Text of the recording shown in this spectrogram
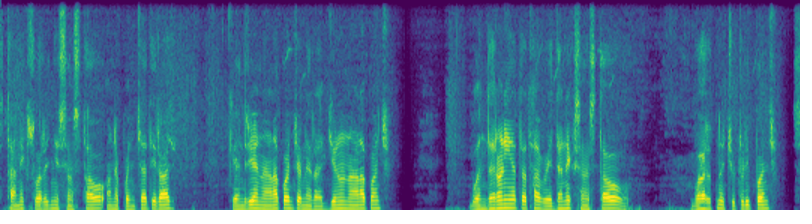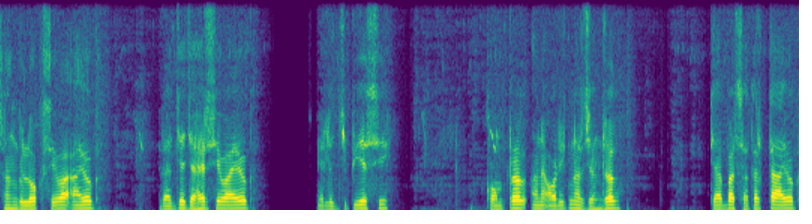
સ્થાનિક સ્વરાજની સંસ્થાઓ અને પંચાયતી રાજ, કેન્દ્રીય નાણાં પંચ અને રાજ્યનું નાણાં પંચ બંધારણીય તથા વૈધાનિક સંસ્થાઓ, ભારતનું ચૂંટણી પંચ, સંઘ લોક સેવા આયોગ, રાજ્ય જાહેર સેવા આયોગ એટલે જીપીએસસી કોમ્પ્ટ્રોલ અને ઓડિટર જનરલ, ત્યારબાદ સતર્કતા આયોગ,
